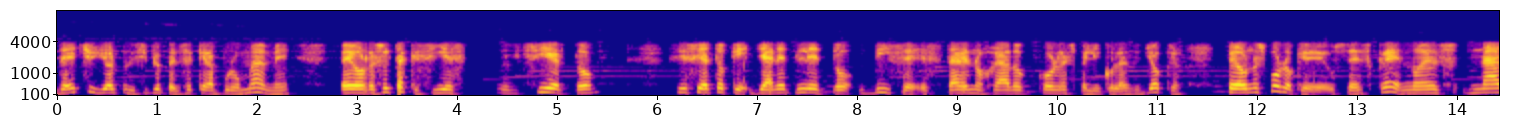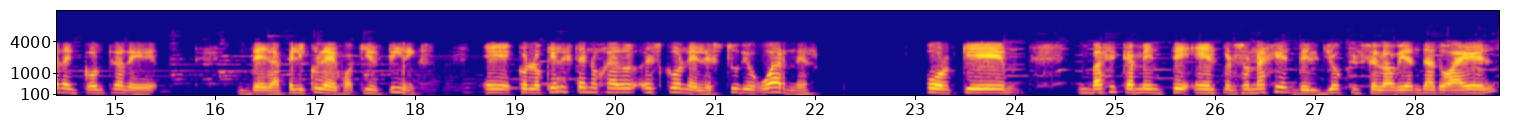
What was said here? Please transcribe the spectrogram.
De hecho, yo al principio pensé que era puro mame, pero resulta que sí es cierto, sí es cierto que Jared Leto dice estar enojado con las películas de Joker, pero no es por lo que ustedes creen, no es nada en contra de, de la película de Joaquín Phoenix eh, con lo que él está enojado es con el estudio Warner, porque básicamente el personaje del Joker se lo habían dado a él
